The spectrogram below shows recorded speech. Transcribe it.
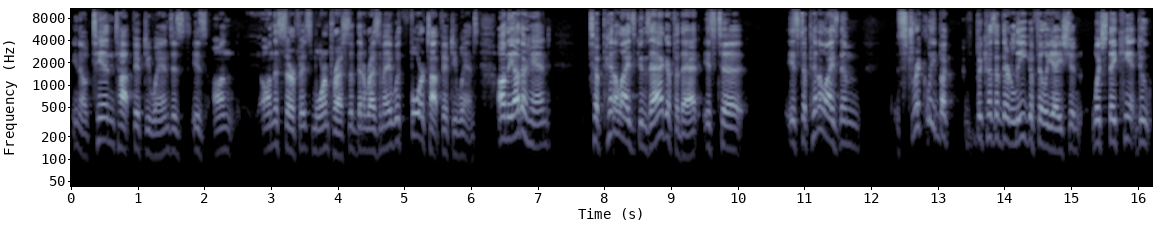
you know 10 top 50 wins is is on on the surface more impressive than a resume with four top 50 wins. On the other hand, to penalize Gonzaga for that is to is to penalize them strictly because of their league affiliation, which they can't do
